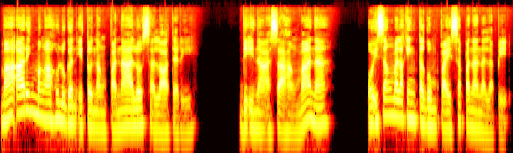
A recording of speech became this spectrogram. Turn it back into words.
maaaring mangahulugan ito ng panalo sa lottery, di inaasahang mana, o isang malaking tagumpay sa pananalapi.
